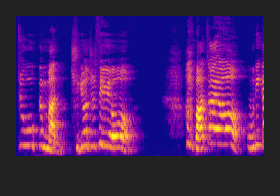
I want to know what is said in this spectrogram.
조금만 줄여주세요. 아, 맞아요. 우리가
